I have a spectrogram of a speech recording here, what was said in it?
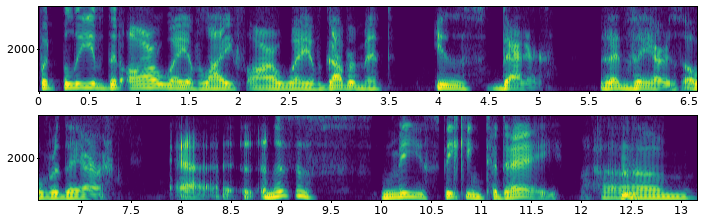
but believe that our way of life, our way of government is better than theirs over there. Uh, and this is me speaking today, um,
